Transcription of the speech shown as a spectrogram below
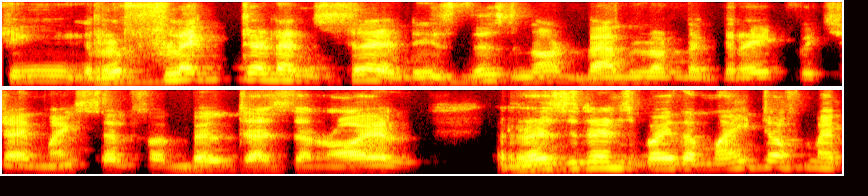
king reflected and said, Is this not Babylon the Great, which I myself have built as the royal residence by the might of my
